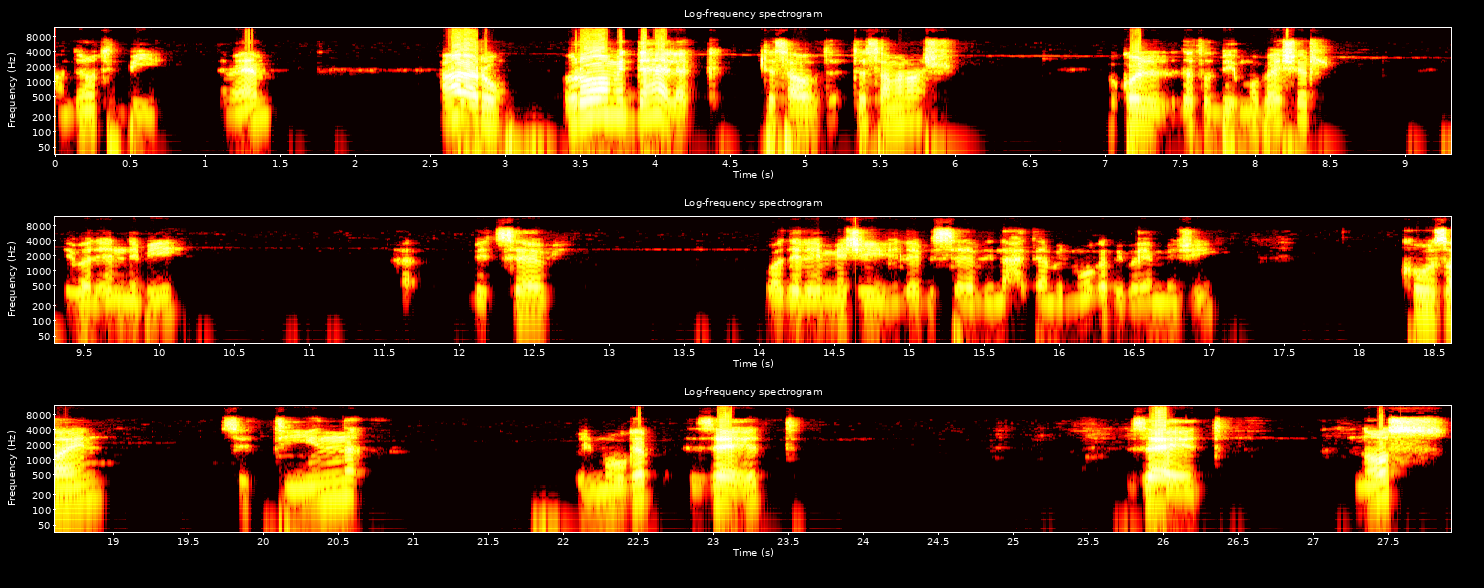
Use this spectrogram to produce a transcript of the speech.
عند نقطة B تمام؟ على rho rho مديها لك تسعة تسعة من عشرة. بكل ده تطبيق مباشر. يبقى ال B بتساوي. وادي ال mg اللي هي بالسالب دي الناحية التانية بالموجب يبقى mg cosine ستين بالموجب زائد زائد نص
